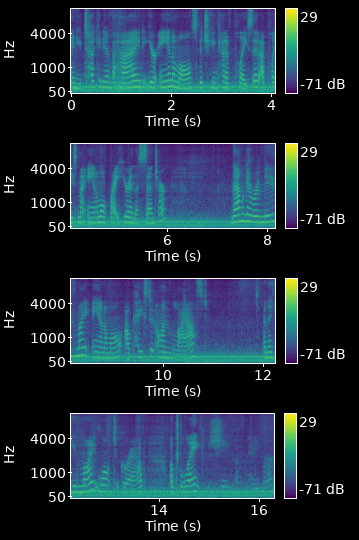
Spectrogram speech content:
and you tuck it in behind your animal so that you can kind of place it. I place my animal right here in the center. Now I'm going to remove my animal. I'll paste it on last. And then you might want to grab a blank sheet of paper.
